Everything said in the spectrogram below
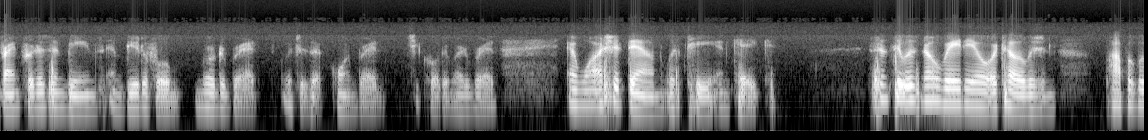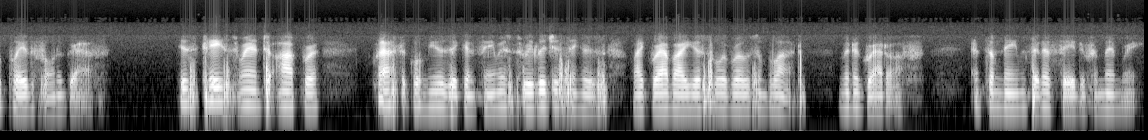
frankfurters and beans and beautiful murder bread, which is a cornbread. She called it murder bread, and wash it down with tea and cake. Since there was no radio or television, Papa would play the phonograph. His taste ran to opera classical music and famous religious singers like Rabbi Yosel Rosenblatt, Vinogradov, and some names that have faded from memory.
